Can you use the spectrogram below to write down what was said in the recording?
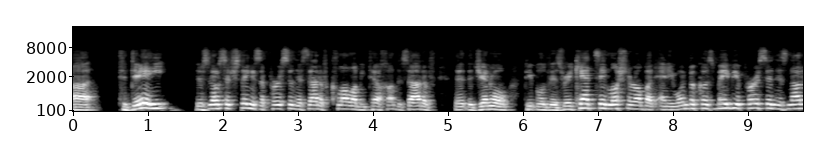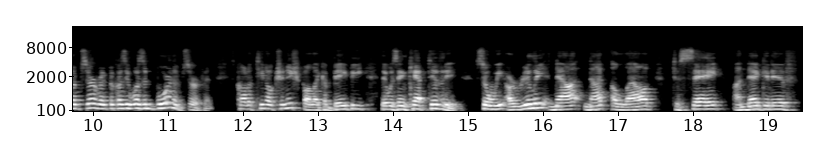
Uh, today, there's no such thing as a person that's out of Klal Amitecha, that's out of the, the general people of Israel. You can't say Lashon about anyone because maybe a person is not observant because he wasn't born observant. It's called a Tinok Shenishba, like a baby that was in captivity. So we are really not, not allowed to say a negative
